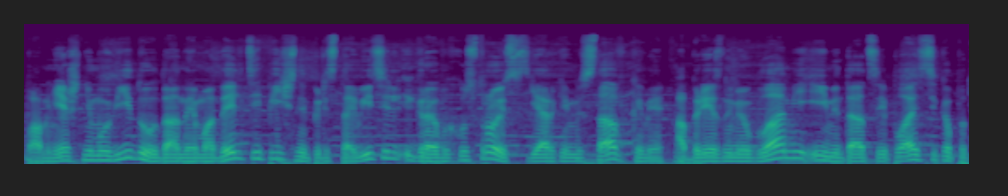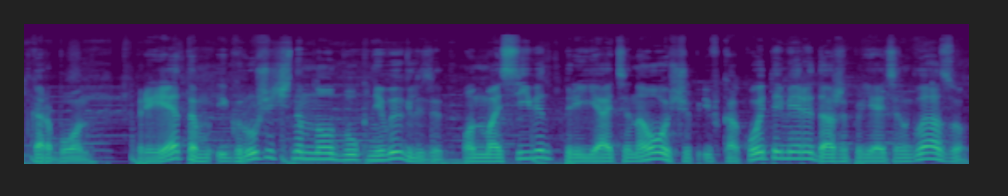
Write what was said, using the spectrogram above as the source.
По внешнему виду данная модель типичный представитель игровых устройств с яркими вставками, обрезанными углами и имитацией пластика под карбон. При этом игрушечным ноутбук не выглядит. Он массивен, приятен на ощупь и в какой-то мере даже приятен глазу.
